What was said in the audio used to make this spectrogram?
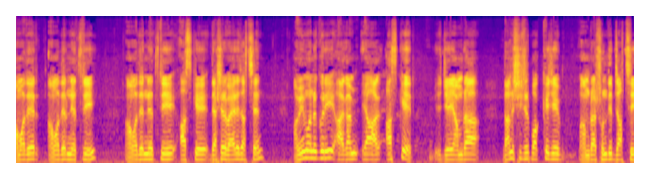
আমাদের আমাদের নেত্রী আমাদের নেত্রী আজকে দেশের বাইরে যাচ্ছেন। আমি মনে করি আগামী আজকের যে আমরা দানের শীষের পক্ষে যে আমরা সন্দীপ যাচ্ছি,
